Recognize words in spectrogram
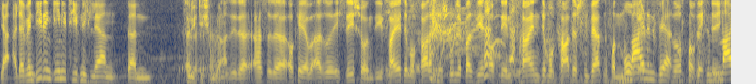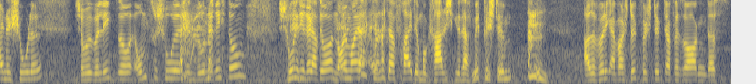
Ja, Alter, wenn die den Genitiv nicht lernen, dann zünde ich die Schule Haben an. Sie da, hast du da, okay, aber also ich sehe schon, die freie demokratische Schule basiert auf den freien demokratischen Werten von Moritz. Meinen Wert. So, das ist richtig. meine Schule. Schon mal überlegt, so umzuschulen in so eine Richtung? Schuldirektor, Nee, ja- Neumeier? Es ist ja, ja frei demokratisch, jeder darf mitbestimmen. Also würde ich einfach Stück für Stück dafür sorgen, dass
